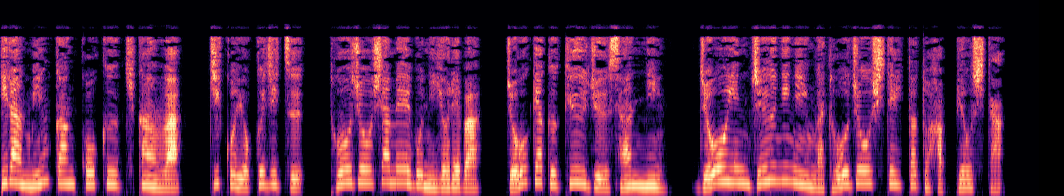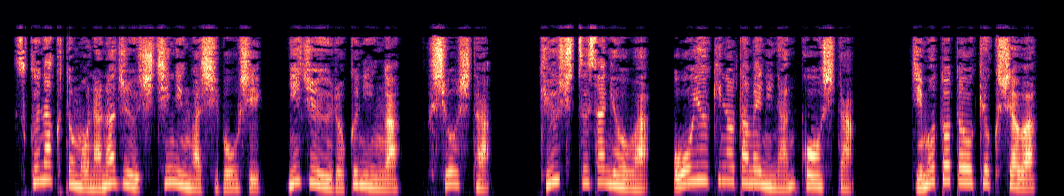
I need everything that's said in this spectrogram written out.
イラン民間航空機関は、事故翌日、搭乗者名簿によれば、乗客93人、乗員12人が搭乗していたと発表した。少なくとも77人が死亡し、26人が負傷した。救出作業は大雪のために難航した。地元当局者は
